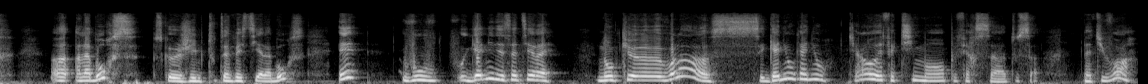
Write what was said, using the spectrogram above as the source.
à, la bourse, parce que j'ai tout investi à la bourse, et vous, gagnez des intérêts. Donc euh, voilà, c'est gagnant-gagnant. Tiens, effectivement, on peut faire ça, tout ça. Ben tu vois,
